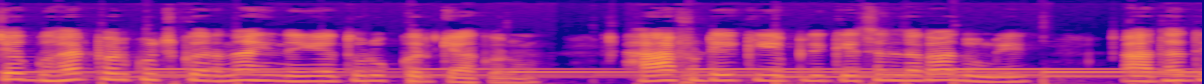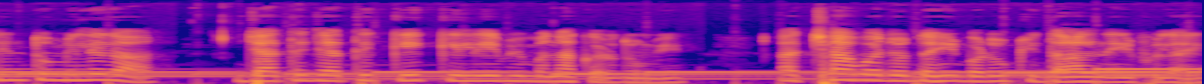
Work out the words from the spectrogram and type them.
जब घर पर कुछ करना ही नहीं है तो रुक कर क्या करूँ? हाफ़ डे की एप्लीकेशन लगा दूँगी। आधा दिन तो मिलेगा। जाते जाते केक के लिए भी मना कर दूँगी। अच्छा हुआ जो दही बड़ों की दाल नहीं फुलाई।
